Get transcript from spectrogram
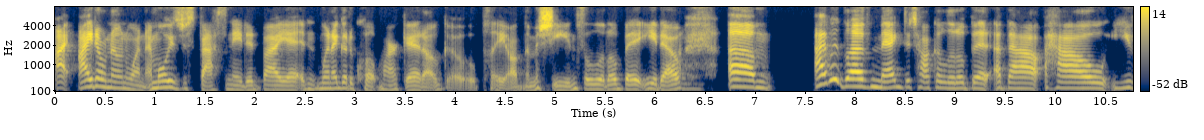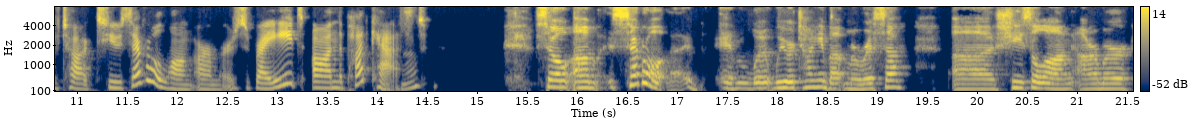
I, I don't own one. I'm always just fascinated by it. And when I go to quilt market, I'll go play on the machines a little bit, you know. Um, I would love Meg to talk a little bit about how you've talked to several long armors, right, on the podcast. Mm-hmm. So, um, several. Uh, we were talking about Marissa. Uh, she's a long armor.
